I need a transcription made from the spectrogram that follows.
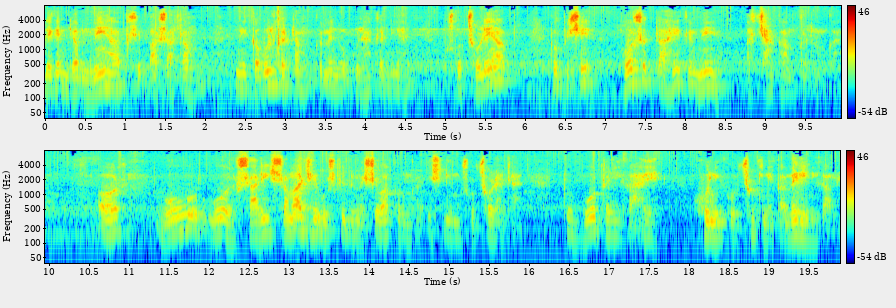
लेकिन जब मैं आपसे पास आता हूँ, मैं कबूल करता हूँ कि मैंने वो गुनाह कर लिया है उसको छोड़ें आप तो पीछे हो सकता है कि मैं अच्छा काम कर लूँगा। और वो वो सारी समाज है, उसकी भी मैं सेवा करूँगा, इसलिए मुझको छोड़ा जाए। तो वो तरीका है खूनी को छूटने का, मेरी निगाह में।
